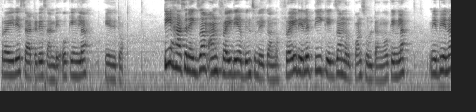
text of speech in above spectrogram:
ஃப்ரைடே சாட்டர்டே சண்டே ஓகேங்களா எழுதிட்டோம். டி ஹேஸ் அன் எக்ஸாம் ஆன் ஃப்ரைடே அப்படின்னு சொல்லியிருக்காங்க. ஃப்ரைடேயில் டீக்கு எக்ஸாம் இருப்பான்னு சொல்லிட்டாங்க. ஓகேங்களா மேபி என்ன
